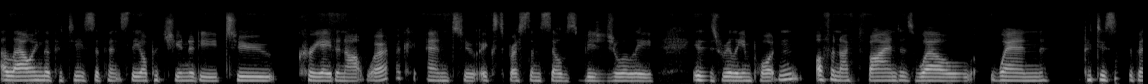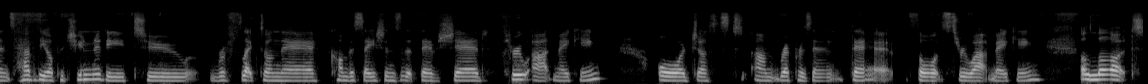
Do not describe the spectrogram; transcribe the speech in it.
allowing the participants the opportunity to create an artwork and to express themselves visually is really important. Often I find as well when participants have the opportunity to reflect on their conversations that they've shared through art making or just um, represent their thoughts through art making, a lot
